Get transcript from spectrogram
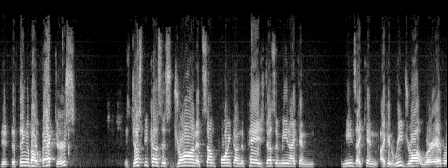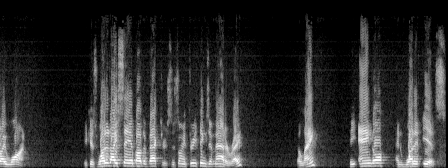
the, the thing about vectors is just because it's drawn at some point on the page doesn't mean I can it means I can, I can redraw it wherever I want. Because what did I say about the vectors? There's only three things that matter, right? The length, the angle, and what it is.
